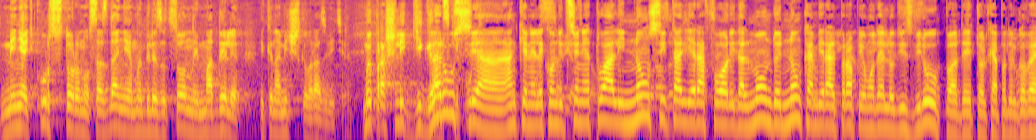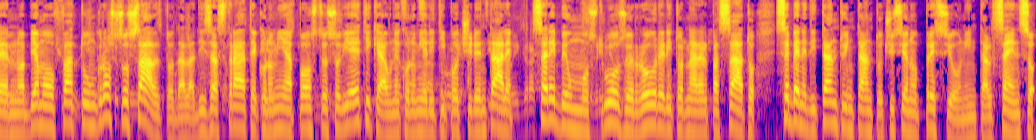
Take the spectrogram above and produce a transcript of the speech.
менять курс в сторону создания мобилизационной модели экономического развития. Мы прошли гигантский La Russia, anche nelle condizioni attuali, non si taglierà fuori dal mondo e non cambierà il proprio modello di sviluppo, ha detto il capo del governo. Abbiamo fatto un grosso salto dalla disastrata economia post-sovietica a un'economia di tipo occidentale. Sarebbe un mostruoso errore ritornare al passato, sebbene di tanto in tanto ci siano pressioni in tal senso.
